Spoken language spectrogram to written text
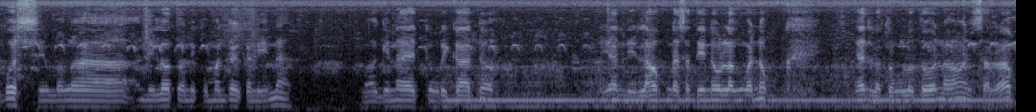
Boss, yung mga niloto ni Commander kanina. Mga ginayat kong Ricardo. Ayan, nilahok na sa tinulang manok. Yan, lutong-luto na. Oh. Ang sarap.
